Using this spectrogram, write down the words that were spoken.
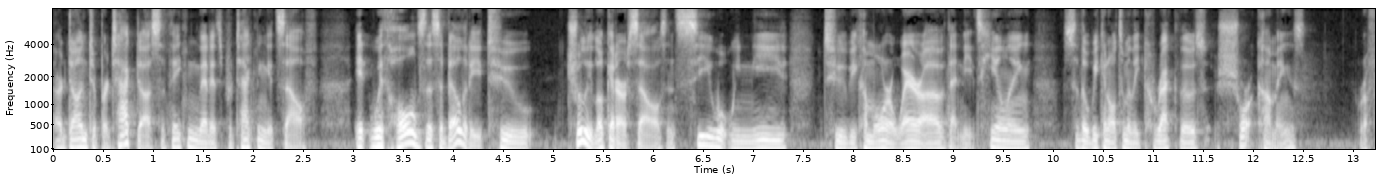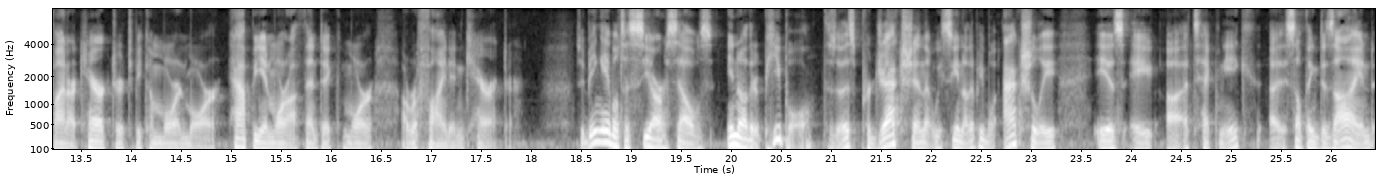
are done to protect us, thinking that it's protecting itself, it withholds this ability to truly look at ourselves and see what we need to become more aware of that needs healing so that we can ultimately correct those shortcomings, refine our character to become more and more happy and more authentic, more uh, refined in character. So being able to see ourselves in other people, so this projection that we see in other people actually is a, uh, a technique, uh, something designed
